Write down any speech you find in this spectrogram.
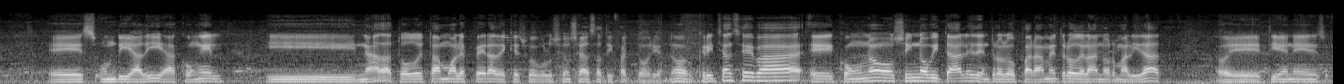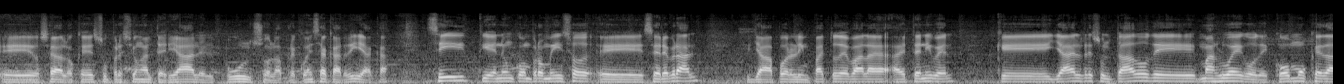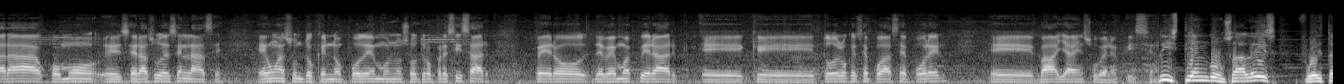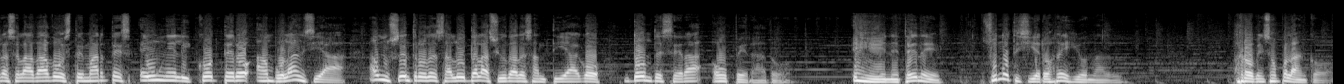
Es un día a día con él y nada, todos estamos a la espera de que su evolución sea satisfactoria. No, Cristian se va eh, con unos signos vitales dentro de los parámetros de la normalidad. Eh, tiene, eh, o sea, lo que es su presión arterial, el pulso, la frecuencia cardíaca. Sí tiene un compromiso cerebral, ya por el impacto de bala a este nivel, que ya el resultado de más luego de cómo quedará, cómo será su desenlace, es un asunto que no podemos nosotros precisar, pero debemos esperar eh, que todo lo que se pueda hacer por él eh, vaya en su beneficio. Cristian González fue trasladado este martes en un helicóptero ambulancia a un centro de salud de la ciudad de Santiago, donde será operado. NTN, su noticiero regional. Robinson Polanco.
